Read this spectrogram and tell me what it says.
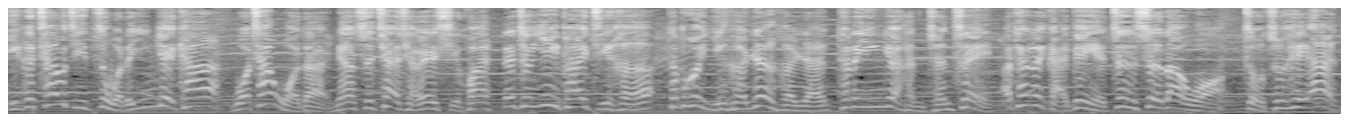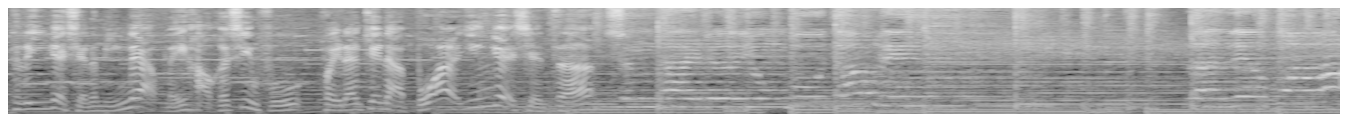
一个超级自我的音乐咖，我唱我的，你要是恰巧也喜欢，那就一拍即合。他不会迎合任何人，他的音乐很纯粹，而他的改变也震慑到我。走出黑暗，他的音乐显得明亮、美好和幸福。毁蓝天的不二音乐选择。盛开着永不凋零蓝莲花。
